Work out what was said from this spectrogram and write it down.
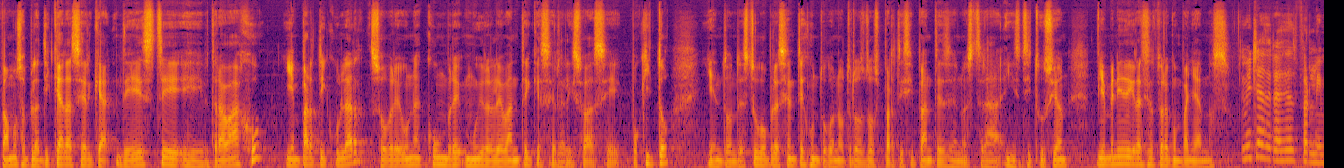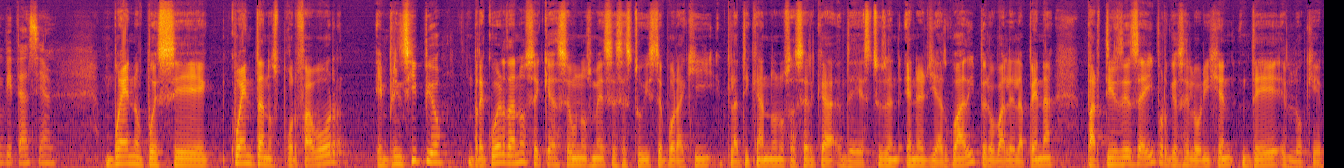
Vamos a platicar acerca de este eh, trabajo y en particular sobre una cumbre muy relevante que se realizó hace poquito y en donde estuvo presente junto con otros dos participantes de nuestra institución. Bienvenida y gracias por acompañarnos. Muchas gracias por la invitación. Bueno, pues eh, cuéntanos por favor en principio, recuérdanos, sé que hace unos meses estuviste por aquí platicándonos acerca de Student Energy at Wadi, pero vale la pena partir desde ahí porque es el origen de lo que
